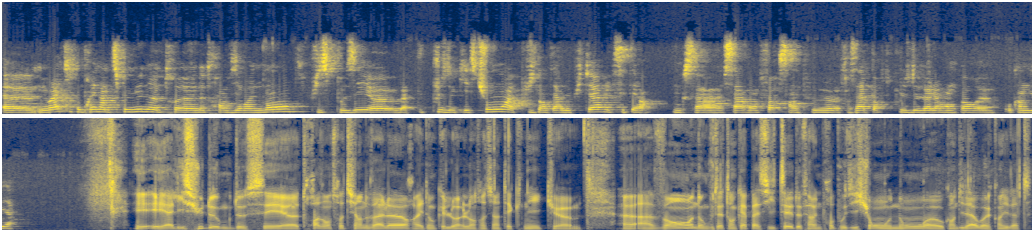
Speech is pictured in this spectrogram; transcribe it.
mais voilà, qu'ils comprennent un petit peu mieux notre, notre environnement, qu'ils puissent poser bah, peut-être plus de questions à plus d'interlocuteurs, etc. Donc ça, ça renforce un peu, enfin ça apporte plus de valeur encore aux candidats. Et, à l'issue de, de, ces euh, trois entretiens de valeur et donc l'entretien technique euh, euh, avant, donc vous êtes en capacité de faire une proposition ou non au candidat ou à la candidate?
